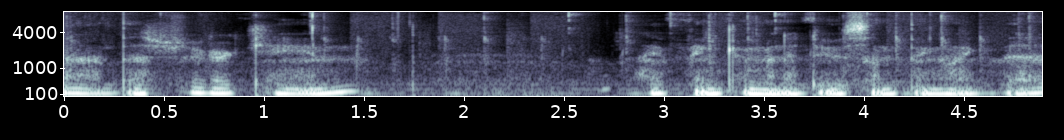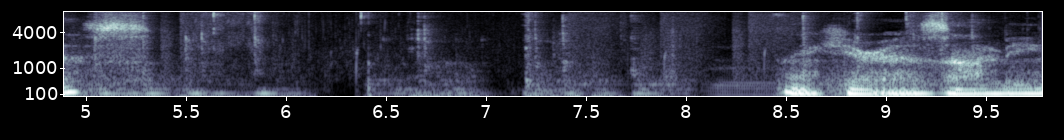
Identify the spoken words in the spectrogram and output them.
uh, the sugar cane, I think I'm gonna do something like this. I hear a zombie.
